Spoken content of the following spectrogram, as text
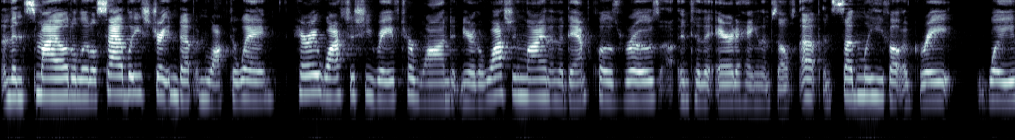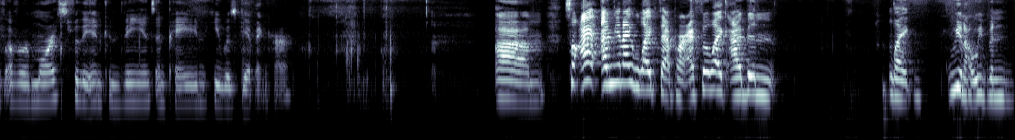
and then smiled a little sadly, straightened up, and walked away. Harry watched as she waved her wand near the washing line, and the damp clothes rose into the air to hang themselves up. And suddenly, he felt a great wave of remorse for the inconvenience and pain he was giving her. Um, so I, I mean, I like that part. I feel like I've been, like, you know, we've been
